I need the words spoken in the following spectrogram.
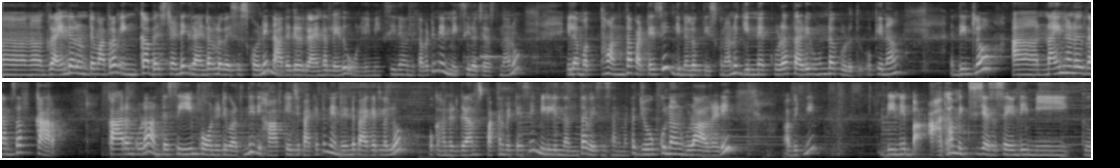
మన గ్రైండర్ ఉంటే మాత్రం ఇంకా బెస్ట్ అండి. గ్రైండర్లో వేసేసుకోండి. నా దగ్గర గ్రైండర్ లేదు. ఓన్లీ మిక్సీనే ఉంది కాబట్టి నేను మిక్సీలో చేస్తున్నాను. ఇలా మొత్తం అంతా పట్టేసి గిన్నెలోకి తీసుకున్నాను. గిన్నె కూడా తడి ఉండకూడదు. ఓకేనా? దీంట్లో నైన్ హండ్రెడ్ గ్రామ్స్ ఆఫ్ కారం. కారం కూడా అంతే సేమ్ క్వాంటిటీ పడుతుంది. ఇది హాఫ్ కేజీ ప్యాకెట్. నేను రెండు ప్యాకెట్లలో ఒక హండ్రెడ్ గ్రామ్స్ పక్కన పెట్టేసి మిగిలిందంతా వేసేసాను అనమాట జోక్కున్నాను కూడా ఆల్రెడీ. వీటిని దీన్ని బాగా మిక్స్ చేసేసేయండి. మీకు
